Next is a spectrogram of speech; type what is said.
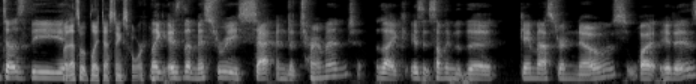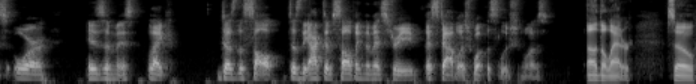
does the but that's what playtesting's for like is the mystery set and determined? Like is it something that the game master knows what it is or is a mis- like does the sol- does the act of solving the mystery establish what the solution was? Uh the latter so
